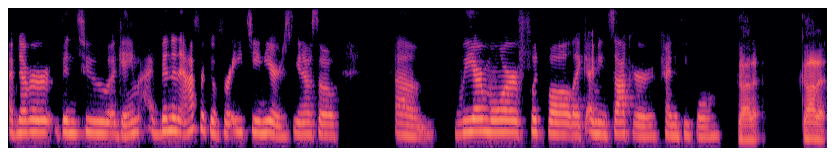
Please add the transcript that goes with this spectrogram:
I've never been to a game. I've been in Africa for 18 years, you know, so um, we are more football, like I mean soccer kind of people. Got it. Got it.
